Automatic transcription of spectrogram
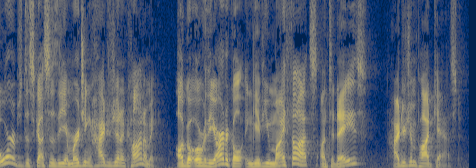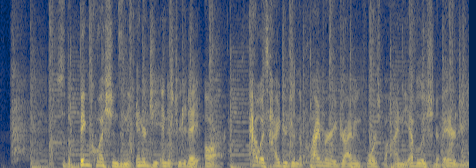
Forbes discusses the emerging hydrogen economy. I'll go over the article and give you my thoughts on today's Hydrogen Podcast. So, the big questions in the energy industry today are How is hydrogen the primary driving force behind the evolution of energy?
